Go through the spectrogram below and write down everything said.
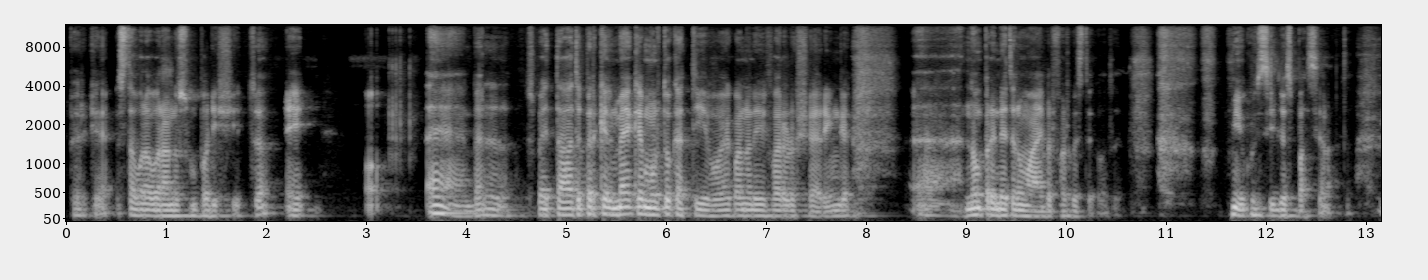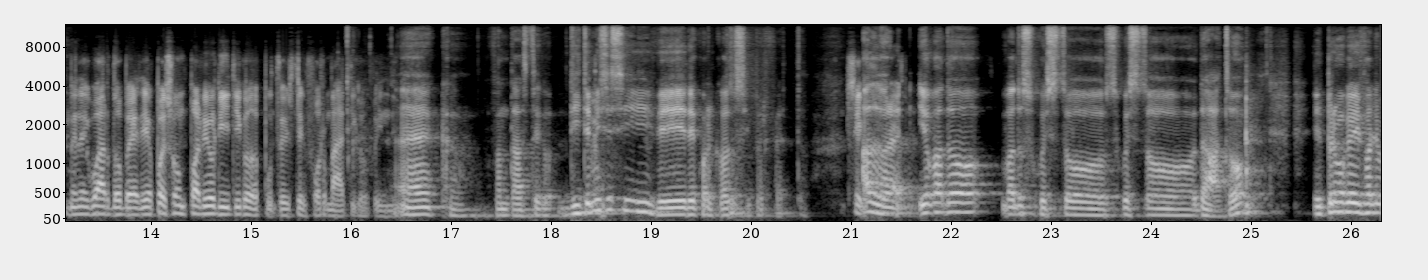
perché stavo lavorando su un po' di sheet e... Oh, eh, bello, aspettate, perché il Mac è molto cattivo eh, quando devi fare lo sharing. Eh, non prendetelo mai per fare queste cose. mio consiglio spazionato. Me ne guardo bene, io poi sono un paleolitico dal punto di vista informatico. Quindi. Ecco, fantastico. Ditemi se si vede qualcosa, sì, perfetto. Sì. Allora, io vado, vado su, questo, su questo dato. Il primo che vi voglio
